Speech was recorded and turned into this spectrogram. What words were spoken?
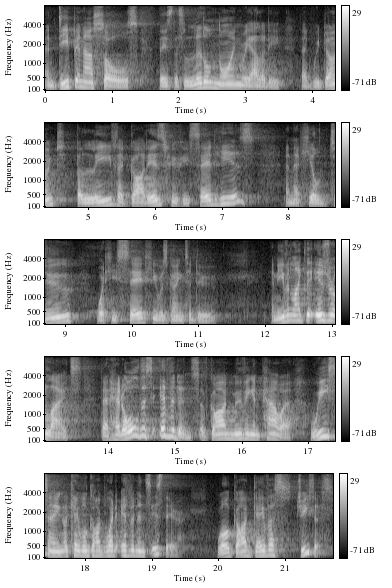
and deep in our souls, there's this little gnawing reality that we don't believe that God is who He said He is and that He'll do what He said He was going to do. And even like the Israelites that had all this evidence of God moving in power, we saying, okay, well, God, what evidence is there? Well, God gave us Jesus.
